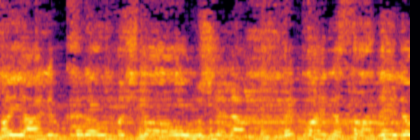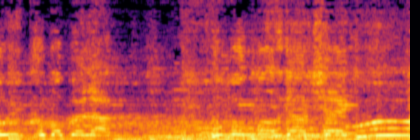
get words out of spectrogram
Hayalim kırılmış da olmuş elem. Hep aynı sahneyle uykumu bölen. Umulmaz gerçek. aşk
